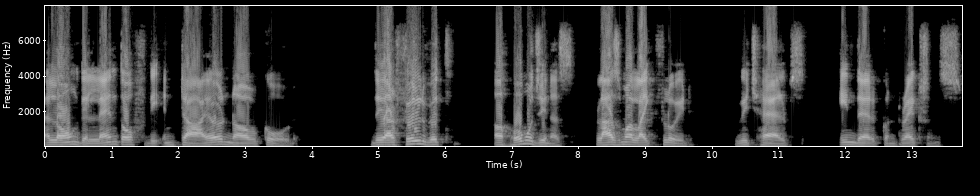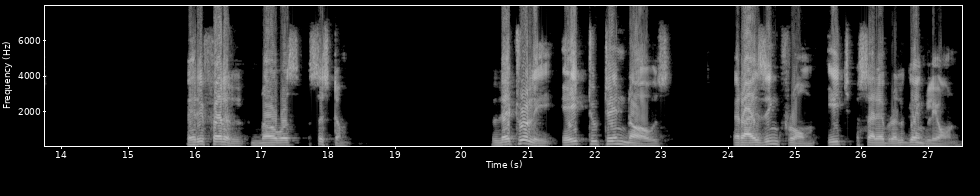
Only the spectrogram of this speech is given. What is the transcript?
along the length of the entire nerve cord. They are filled with a homogeneous plasma-like fluid which helps in their contractions. Peripheral nervous system Laterally 8 to 10 nerves arising from each cerebral ganglion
